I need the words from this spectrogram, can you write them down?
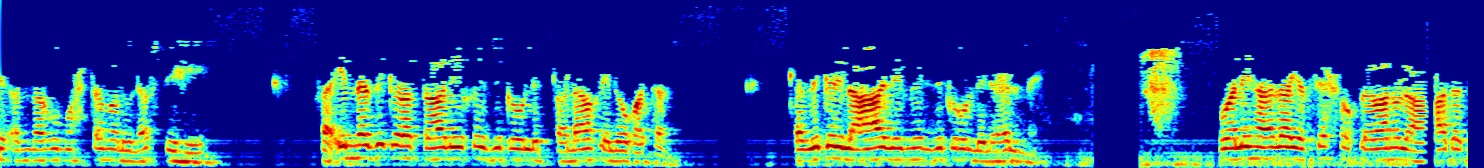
لأنه محتمل نفسه، فإن ذكر التعليق ذكر للطلاق لغة، كذكر العالم ذكر للعلم. ولهذا يصح قران العدد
